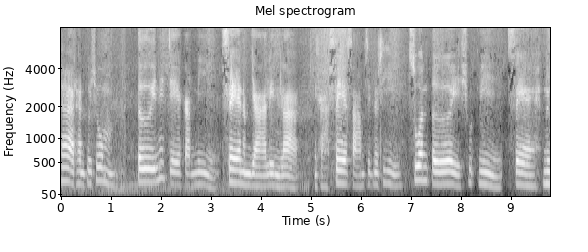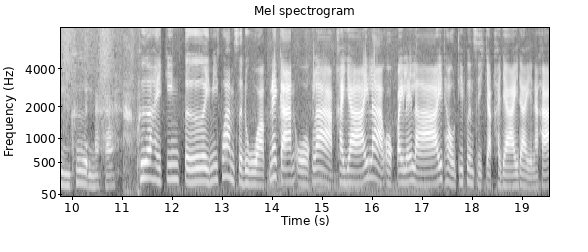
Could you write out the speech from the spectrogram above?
ค่ะท่านผู้ชม เตยในเจกันนี่แซ่น้ำยาเล่งลากนี่ค่ะแซ่สามสิบนาทีส่วนเตยชุดนี้แซ่หนึ่งคืนนะคะ เพื่อให้กิ้งเตยมีความสะดวกในการออกลากขยายลากออกไปหลาย ๆ เท่าที่เพิ่อนสิจะขยายได้นะคะ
